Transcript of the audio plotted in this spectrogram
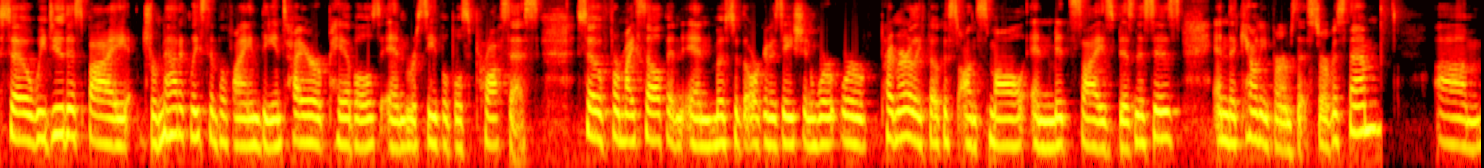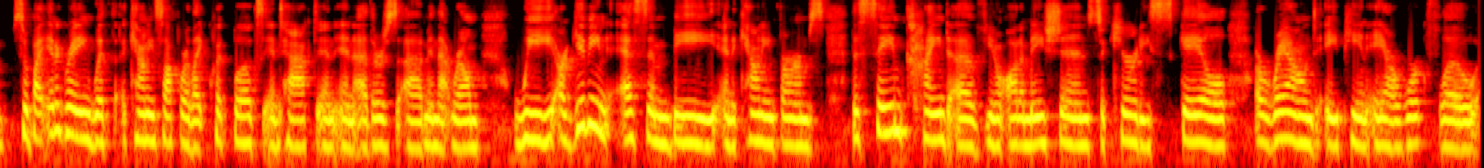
So, we do this by dramatically simplifying the entire payables and receivables process. So, for myself and, and most of the organization, we're, we're primarily focused on small and mid sized businesses and the accounting firms that service them. Um, so by integrating with accounting software like QuickBooks, Intacct, and, and others um, in that realm, we are giving SMB and accounting firms the same kind of you know automation, security, scale around AP and AR workflow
